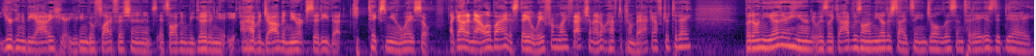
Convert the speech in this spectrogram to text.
you're going to be out of here. You're going to go fly fishing and it's, it's all going to be good. And you, I have a job in New York City that takes me away. So I got an alibi to stay away from life action. I don't have to come back after today. But on the other hand, it was like God was on the other side saying, Joel, listen, today is the day.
